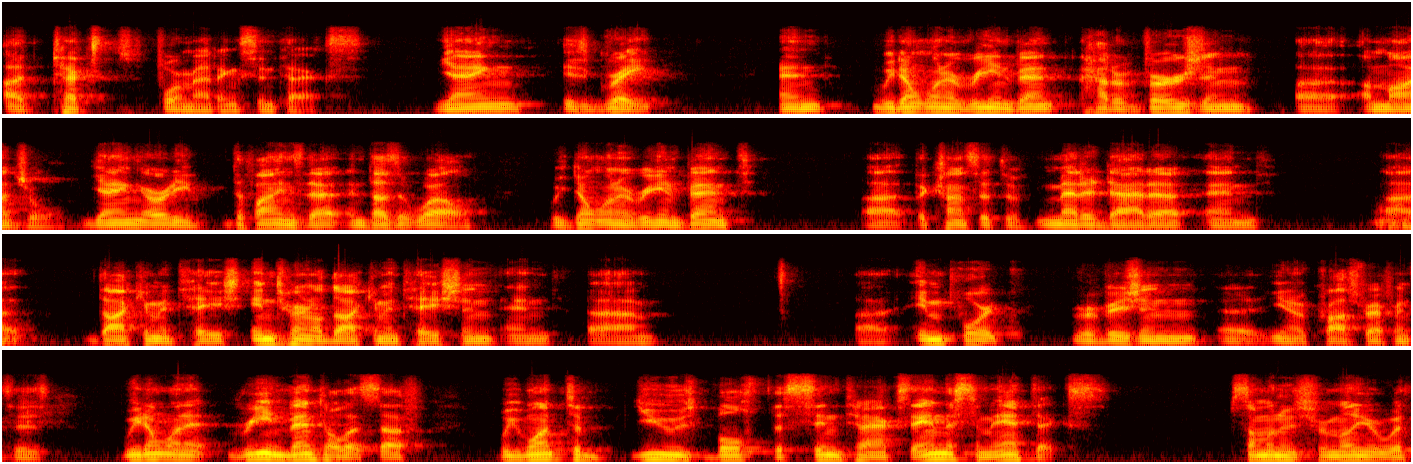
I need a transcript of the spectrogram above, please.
a, a text formatting syntax. Yang is great. And we don't want to reinvent how to version uh, a module. Yang already defines that and does it well. We don't want to reinvent uh, the concept of metadata and uh, documentation, internal documentation and um, uh, import revision, uh, you know, cross references. We don't want to reinvent all that stuff. We want to use both the syntax and the semantics. Someone who's familiar with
